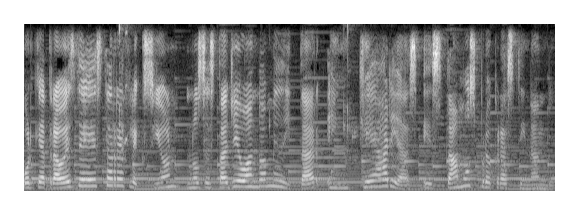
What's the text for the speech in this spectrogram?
porque a través de esta reflexión nos está llevando a meditar en qué áreas estamos procrastinando.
